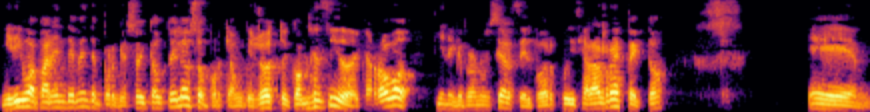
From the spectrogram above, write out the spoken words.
y digo aparentemente porque soy cauteloso, porque aunque yo estoy convencido de que robó, tiene que pronunciarse el Poder Judicial al respecto, eh,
